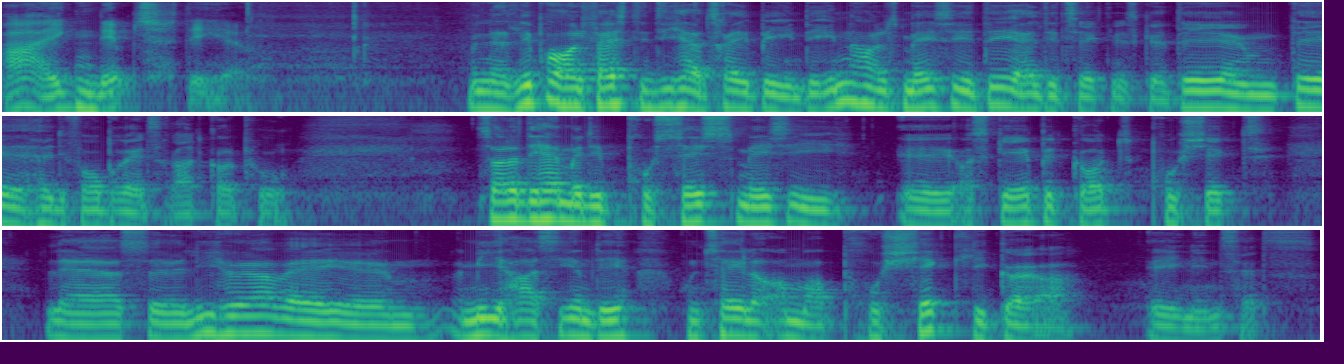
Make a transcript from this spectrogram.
bare ikke nemt, det her. Men lad os lige prøve at holde fast i de her tre ben. Det indholdsmæssige, det er alt det tekniske. Det, øhm, det havde de forberedt sig ret godt på. Så er der det her med det procesmæssige øh, at skabe et godt projekt. Lad os øh, lige høre, hvad øh, Mia har at sige om det. Hun taler om at projektliggøre en indsats.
